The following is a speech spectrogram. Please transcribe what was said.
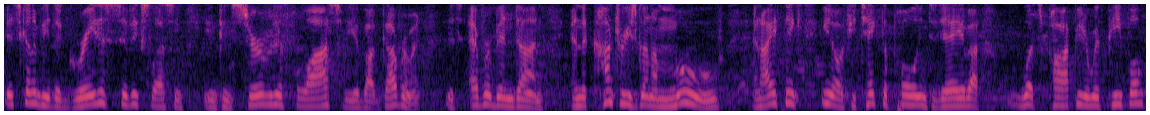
It's going to be the greatest civics lesson in conservative philosophy about government that's ever been done, and the country's going to move. And I think, you know, if you take the polling today about what's popular with people,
